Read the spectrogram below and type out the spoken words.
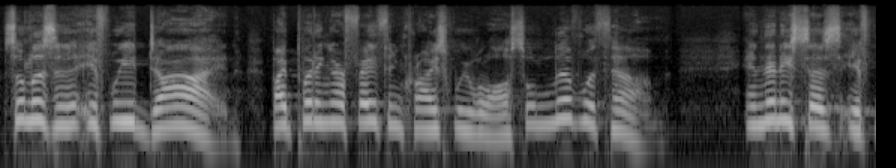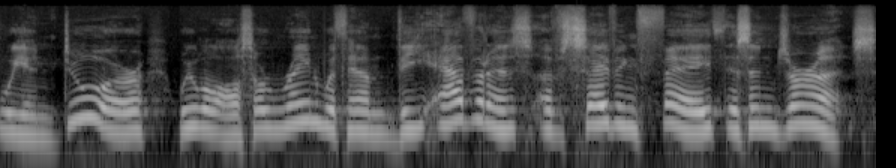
So listen, if we died by putting our faith in Christ, we will also live with him. And then he says, if we endure, we will also reign with him. The evidence of saving faith is endurance.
